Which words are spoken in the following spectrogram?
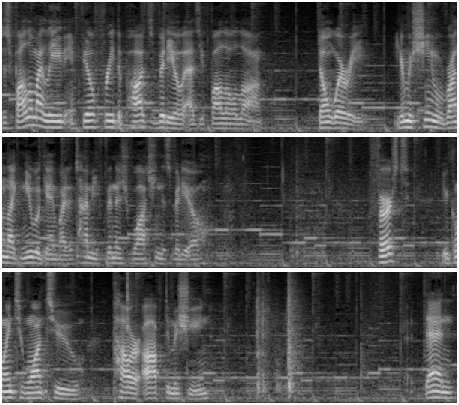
Just follow my lead and feel free to pause the video as you follow along. Don't worry, your machine will run like new again by the time you finish watching this video. First, you're going to want to power off the machine. Then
